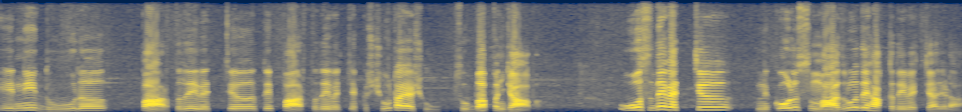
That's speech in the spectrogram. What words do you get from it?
ਇੰਨੀ ਦੂਰ ਭਾਰਤ ਦੇ ਵਿੱਚ ਤੇ ਭਾਰਤ ਦੇ ਵਿੱਚ ਇੱਕ ਛੋਟਾ ਜਿਹਾ ਸੂ- ਸੂਬਾ ਪੰਜਾਬ ਉਸ ਦੇ ਵਿੱਚ ਨਿਕੋਲਸ ਮਾਦਰੂ ਦੇ ਹੱਕ ਦੇ ਵਿੱਚ ਆ ਜਿਹੜਾ।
